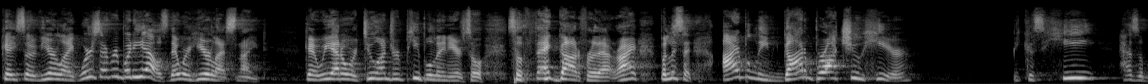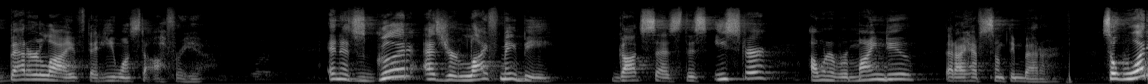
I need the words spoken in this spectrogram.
Okay, so if you're like, where's everybody else? They were here last night. Okay, we had over 200 people in here, so, so thank God for that, right? But listen, I believe God brought you here because He has a better life that He wants to offer you. And as good as your life may be, God says, This Easter, I want to remind you that I have something better. So, what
